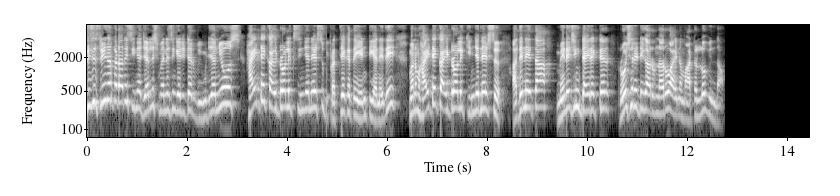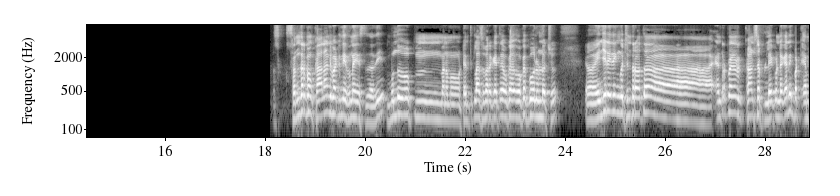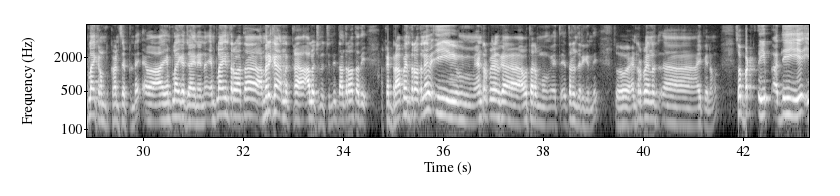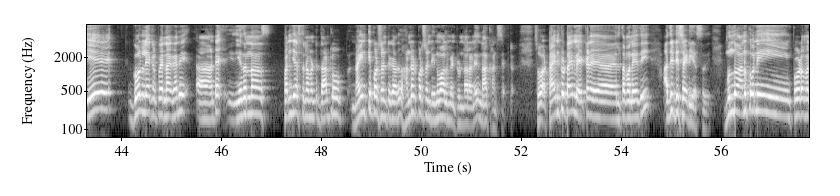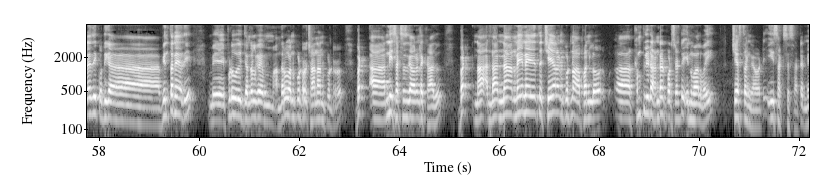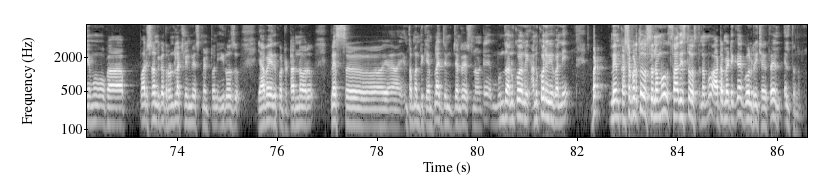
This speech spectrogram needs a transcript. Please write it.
This is Sridhar Kadari senior journalist managing editor media news Hitech Hydraulics Engineers ప్రత్యేకత ఏంటి అనేది మనం హైటెక్ హైడ్రాలిక్ ఇంజనీర్స్ అధినేత మేనేజింగ్ డైరెక్టర్ రోషిరెడ్డి గారు ఉన్నారు. ఆయన మాటల్లో విందాం. సందర్భం కాలాన్ని బట్టి నిర్ణయిస్తుంది అది. ముందు మనము టెన్త్ క్లాస్ వరకు అయితే ఒక ఒక గోల్ ఉండొచ్చు. ఇంజనీరింగ్ వచ్చిన తర్వాత ఎంటర్ప్రైనర్ కాన్సెప్ట్ లేకుండా కానీ బట్ ఎంప్లాయీ కాన్సెప్ట్ ఉండే. ఆ ఎంప్లాయీగా జాయిన్ అయినా. ఎంప్లాయ్ అయిన తర్వాత అమెరికా అన్న ఆలోచన వచ్చింది. దాని తర్వాత అది అక్కడ డ్రాప్ అయిన తర్వాతనే ఈ ఎంటర్ప్రైనర్గా అవతారం ఎత్తడం జరిగింది. సో ఎంటర్ప్రైనర్ అయిపోయినాము. సో బట్ ఈ అది ఏ ఏ గోల్ లేకపోయినా కానీ అంటే ఏదన్నా పని చేస్తున్నామంటే దాంట్లో నైంటీ పర్సెంట్ కాదు హండ్రెడ్ పర్సెంట్ ఇన్వాల్వ్మెంట్ ఉండాలనేది నా concept. So time to time ఎక్కడ వెళ్తామనేది అది డిసైడ్ చేస్తుంది. ముందు అనుకొని పోవడం అనేది కొద్దిగా వింతనే అది. మే- ఎప్పుడు జనరల్గా అందరూ అనుకుంటారు చాలా అనుకుంటారు. బట్ అన్నీ సక్సెస్ కావాలంటే కాదు. బట్ నా నా నా నేనైతే చేయాలనుకుంటున్నా ఆ పనిలో కంప్లీట్ హండ్రెడ్ పర్సెంట్ ఇన్వాల్వ్ అయ్యి చేస్తాం కాబట్టి ఈ సక్సెస్. అంటే మేము ఒక పారిశ్రామిక రెండు లక్షల ఇన్వెస్ట్మెంట్తో ఈరోజు యాభై ఐదు కోట్ల టర్న్ ఓవర్ ప్లస్ ఇంతమందికి ఎంప్లాయ్ జన్ జనరేషన్ అంటే ముందు అనుకోని అనుకోనివి ఇవన్నీ. బట్ మేము కష్టపడుతూ వస్తున్నాము సాధిస్తూ వస్తున్నాము ఆటోమేటిక్గా గోల్ రీచ్ అవుతూ వెళ్తున్నాము.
